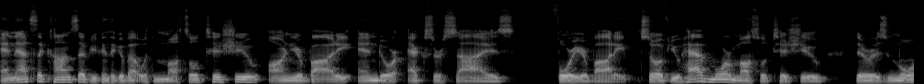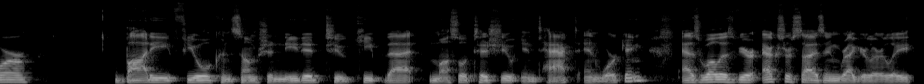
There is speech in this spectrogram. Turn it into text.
And that's the concept you can think about with muscle tissue on your body and or exercise for your body. So if you have more muscle tissue there is more body fuel consumption needed to keep that muscle tissue intact and working, as well as if you're exercising regularly,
